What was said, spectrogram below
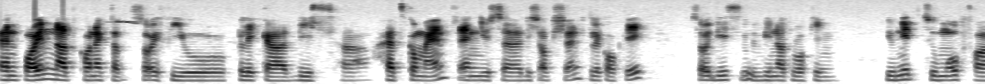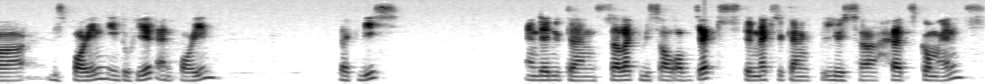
endpoint not connected. So if you click uh, this uh, hatch command and use uh, this option, click OK so this will be not working. You need to move uh, this point into here and point like this. And then you can select these all objects. The next you can use uh, hatch commands.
